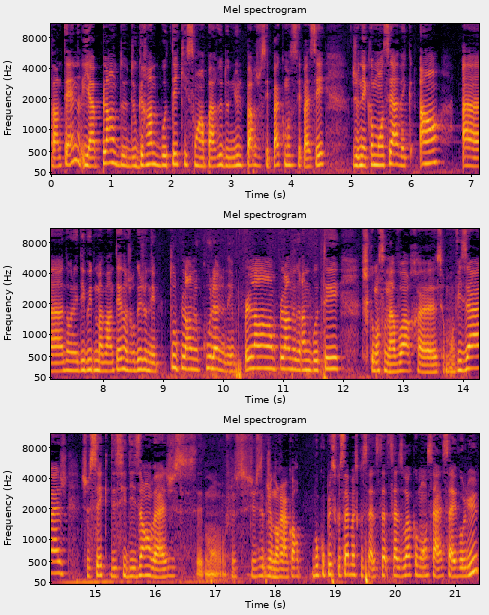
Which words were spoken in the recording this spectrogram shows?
vingtaine, il y a plein de, de grains de beauté qui sont apparus de nulle part. Je sais pas comment ça s'est passé. Je n'ai commencé avec un dans les débuts de ma vingtaine. Aujourd'hui, j'en ai tout plein le cou là, j'en ai plein, plein de grains de beauté. Je commence à en avoir euh, sur mon visage. Je sais que d'ici 10 ans, bah, je, bon, je, sais que j'en aurai encore beaucoup plus que ça parce que ça, ça, ça se voit comment ça, ça évolue.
